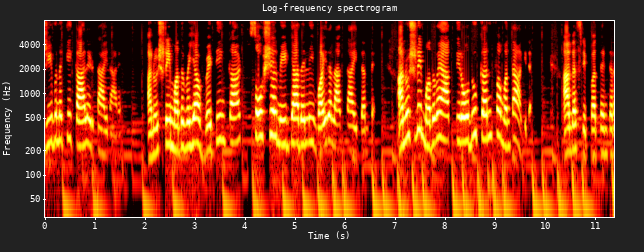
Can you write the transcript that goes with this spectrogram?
ಜೀವನಕ್ಕೆ ಕಾಲಿಡ್ತಾ ಇದ್ದಾರೆ. ಅನುಶ್ರೀ ಮದುವೆಯ ವೆಡ್ಡಿಂಗ್ ಕಾರ್ಡ್ ಸೋಷಿಯಲ್ ಮೀಡಿಯಾದಲ್ಲಿ ವೈರಲ್ ಆಗ್ತಾ ಇದ್ದಂತೆ ಅನುಶ್ರೀ ಮದುವೆ ಆಗ್ತಿರೋದು ಕನ್ಫರ್ಮ್ ಅಂತ ಆಗಿದೆ. ಆಗಸ್ಟ್ ಇಪ್ಪತ್ತೆಂಟರ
